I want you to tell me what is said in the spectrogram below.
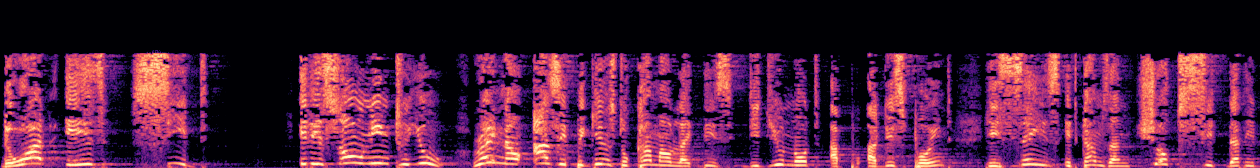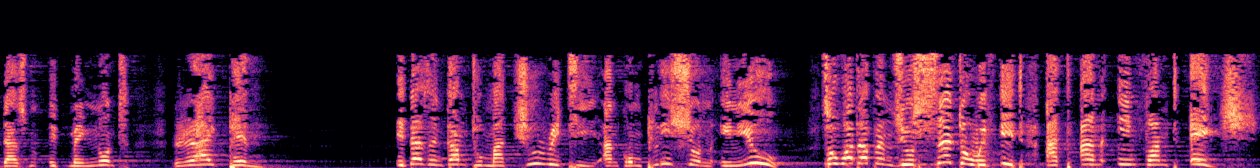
The word is seed. It is sown into you. Right now, as it begins to come out like this, did you note at this point? He says it comes and chokes it that it does, it may not ripen. It doesn't come to maturity and completion in you. So what happens? You settle with it at an infant age.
